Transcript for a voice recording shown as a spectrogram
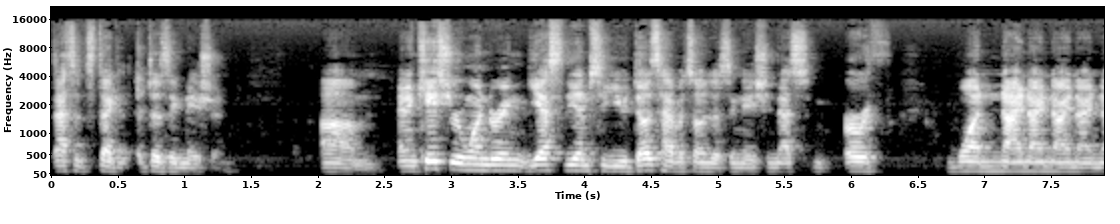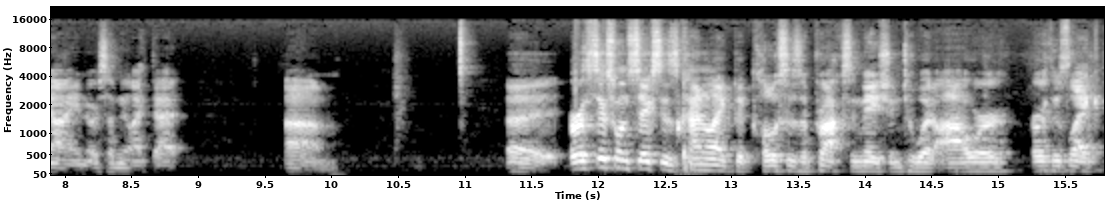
That's its de- designation. Um, and in case you're wondering, yes, the MCU does have its own designation. That's Earth one nine nine nine nine nine or something like that. Um, uh, Earth six one six is kind of like the closest approximation to what our Earth is like.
